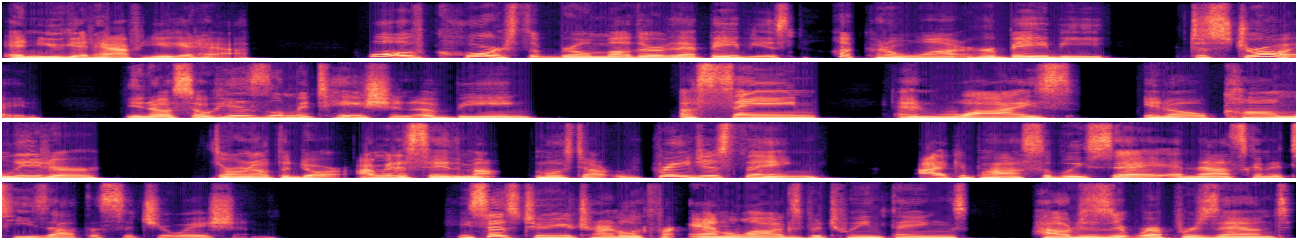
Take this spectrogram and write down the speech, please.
and you get half and you get half. Well, of course, the real mother of that baby is not going to want her baby destroyed. You know, so his limitation of being a sane and wise, you know, calm leader thrown out the door. I'm going to say the most outrageous thing I could possibly say, and that's going to tease out the situation. He says too, you're trying to look for analogs between things. How does it represent?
